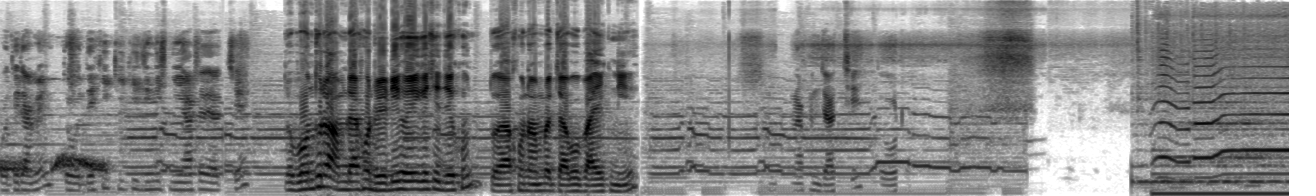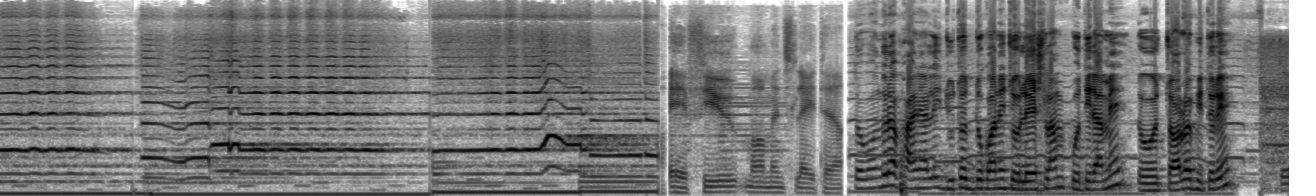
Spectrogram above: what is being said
প্রতিরামে, তো দেখি কি কি জিনিস নিয়ে আসা যাচ্ছে। তো বন্ধুরা, আমরা এখন রেডি হয়ে গেছি, দেখুন। তো এখন আমরা যাব বাইক নিয়ে। এখন যাচ্ছি। Few moments later. তো বন্ধুরা ফাইনালি জুতোর দোকানে চলে আসলাম প্রতিরামে। তো চলো ভিতরে। তো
